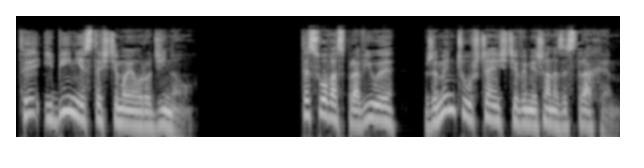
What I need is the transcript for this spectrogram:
Ty i Bin jesteście moją rodziną. Te słowa sprawiły, że Min czuł szczęście wymieszane ze strachem.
